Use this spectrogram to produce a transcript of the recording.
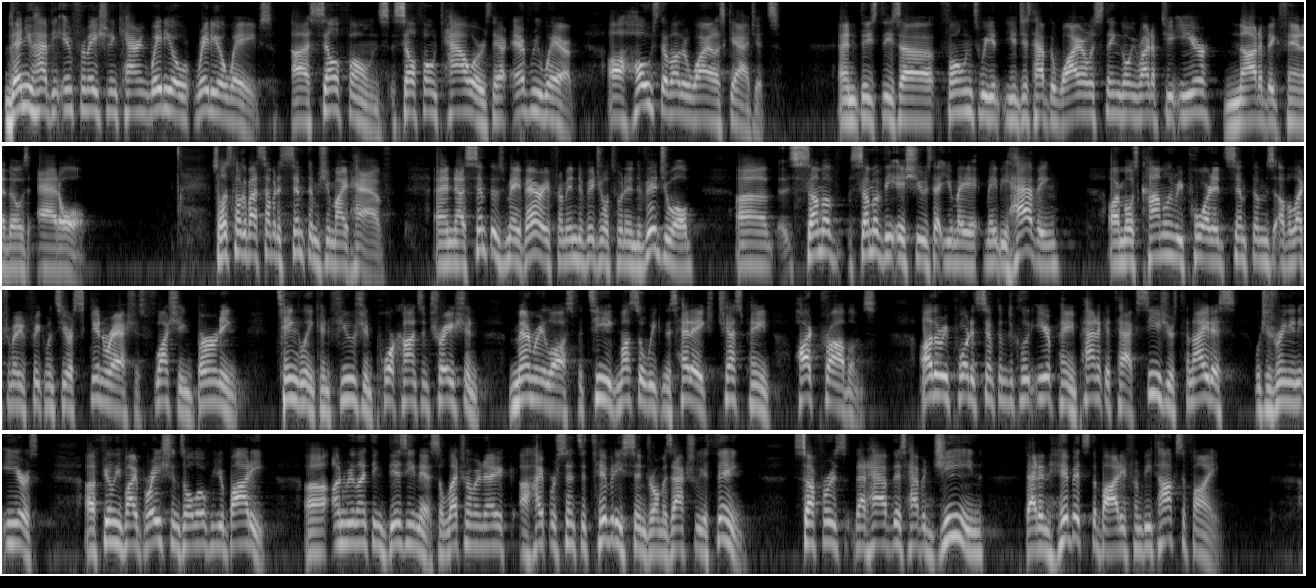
Then you have the information and carrying radio, radio waves, uh, cell phones, cell phone towers. They're everywhere. A host of other wireless gadgets. And these, these uh, phones where you, you just have the wireless thing going right up to your ear, not a big fan of those at all. So let's talk about some of the symptoms you might have. And uh, symptoms may vary from individual to an individual. Uh, some, of, some of the issues that you may, may be having are most commonly reported symptoms of electromagnetic frequency are skin rashes, flushing, burning, tingling, confusion, poor concentration, memory loss, fatigue, muscle weakness, headaches, chest pain, heart problems. Other reported symptoms include ear pain, panic attacks, seizures, tinnitus, which is ringing in the ears, uh, feeling vibrations all over your body, uh, unrelenting dizziness, electromagnetic uh, hypersensitivity syndrome is actually a thing. Sufferers that have this have a gene that inhibits the body from detoxifying.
